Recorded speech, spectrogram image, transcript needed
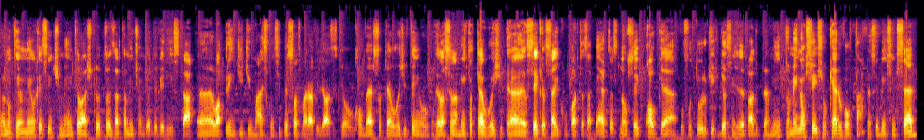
Eu não tenho nenhum ressentimento. Eu acho que eu estou exatamente onde eu deveria estar. Uh, eu aprendi demais, conheci pessoas maravilhosas que eu converso até hoje, tenho um relacionamento até hoje. Uh, eu sei que eu saí com portas abertas, não sei qual que é o futuro, o que, que Deus tem reservado para mim. Também não sei se eu quero voltar, para ser bem sincero,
